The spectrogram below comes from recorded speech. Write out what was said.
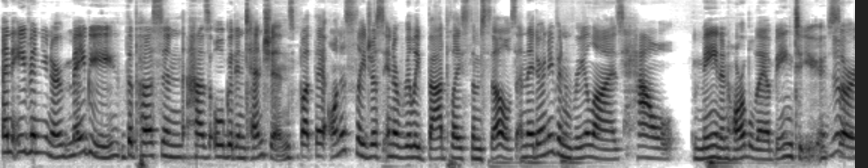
And even, you know, maybe the person has all good intentions, but they're honestly just in a really bad place themselves and they don't even realize how mean and horrible they are being to you. So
